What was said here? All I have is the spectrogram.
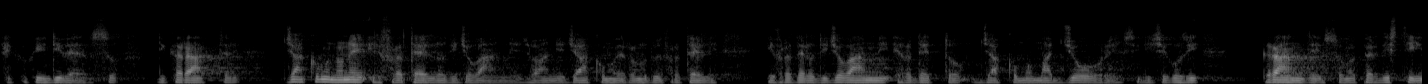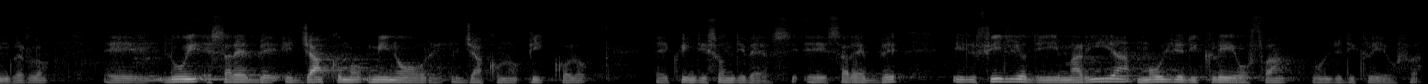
Ecco quindi diverso di carattere. Giacomo non è il fratello di Giovanni, Giovanni e Giacomo erano due fratelli, il fratello di Giovanni era detto Giacomo maggiore, si dice così, grande insomma per distinguerlo, e lui sarebbe il Giacomo minore, il Giacomo piccolo, e quindi sono diversi, e sarebbe il figlio di Maria, moglie di Cleofa, moglie di Cleofa.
